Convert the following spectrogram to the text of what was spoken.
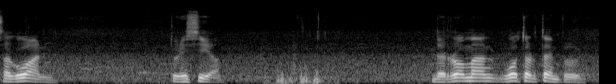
Saguan, Tunisia. The Roman Water Temple.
